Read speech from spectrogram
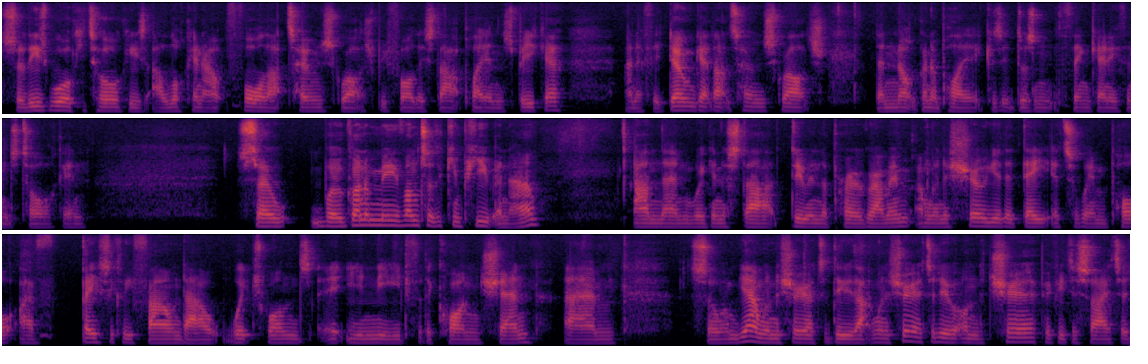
So these walkie-talkies are looking out for that tone squelch before they start playing the speaker. And if they don't get that tone squelch, they're not going to play it because it doesn't think anything's talking. So we're going to move on to the computer now. And then we're going to start doing the programming. I'm going to show you the data to input. I've basically found out which ones you need for the Quansheng. Um, so um, yeah, I'm going to show you how to do that. I'm going to show you how to do it on the Chirp if you decide to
